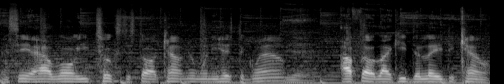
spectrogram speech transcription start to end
and seeing how long he took to start counting him when he hits the ground. Yeah. I felt like he delayed the count.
